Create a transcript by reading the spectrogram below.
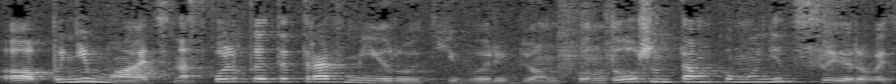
э, понимать, насколько это травмирует его ребенка, он должен там коммуницировать.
